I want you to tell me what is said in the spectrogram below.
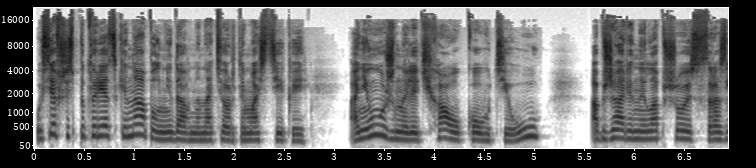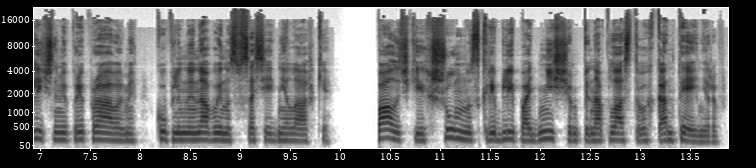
Усевшись по-турецки на пол, недавно натертый мастикой, они ужинали чхау коутиу, обжаренной лапшой с различными приправами, купленной на вынос в соседней лавке. Палочки их шумно скребли под днищем пенопластовых контейнеров.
